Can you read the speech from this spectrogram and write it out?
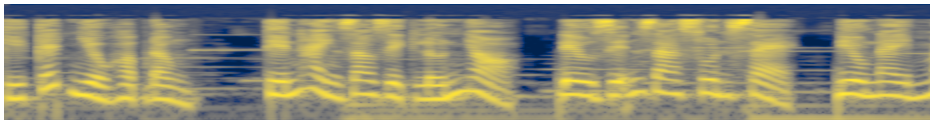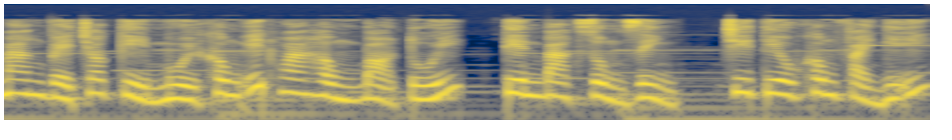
ký kết nhiều hợp đồng, tiến hành giao dịch lớn nhỏ, đều diễn ra suôn sẻ. Điều này mang về cho kỷ mùi không ít hoa hồng bỏ túi, tiền bạc rủng rỉnh, chi tiêu không phải nghĩ.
